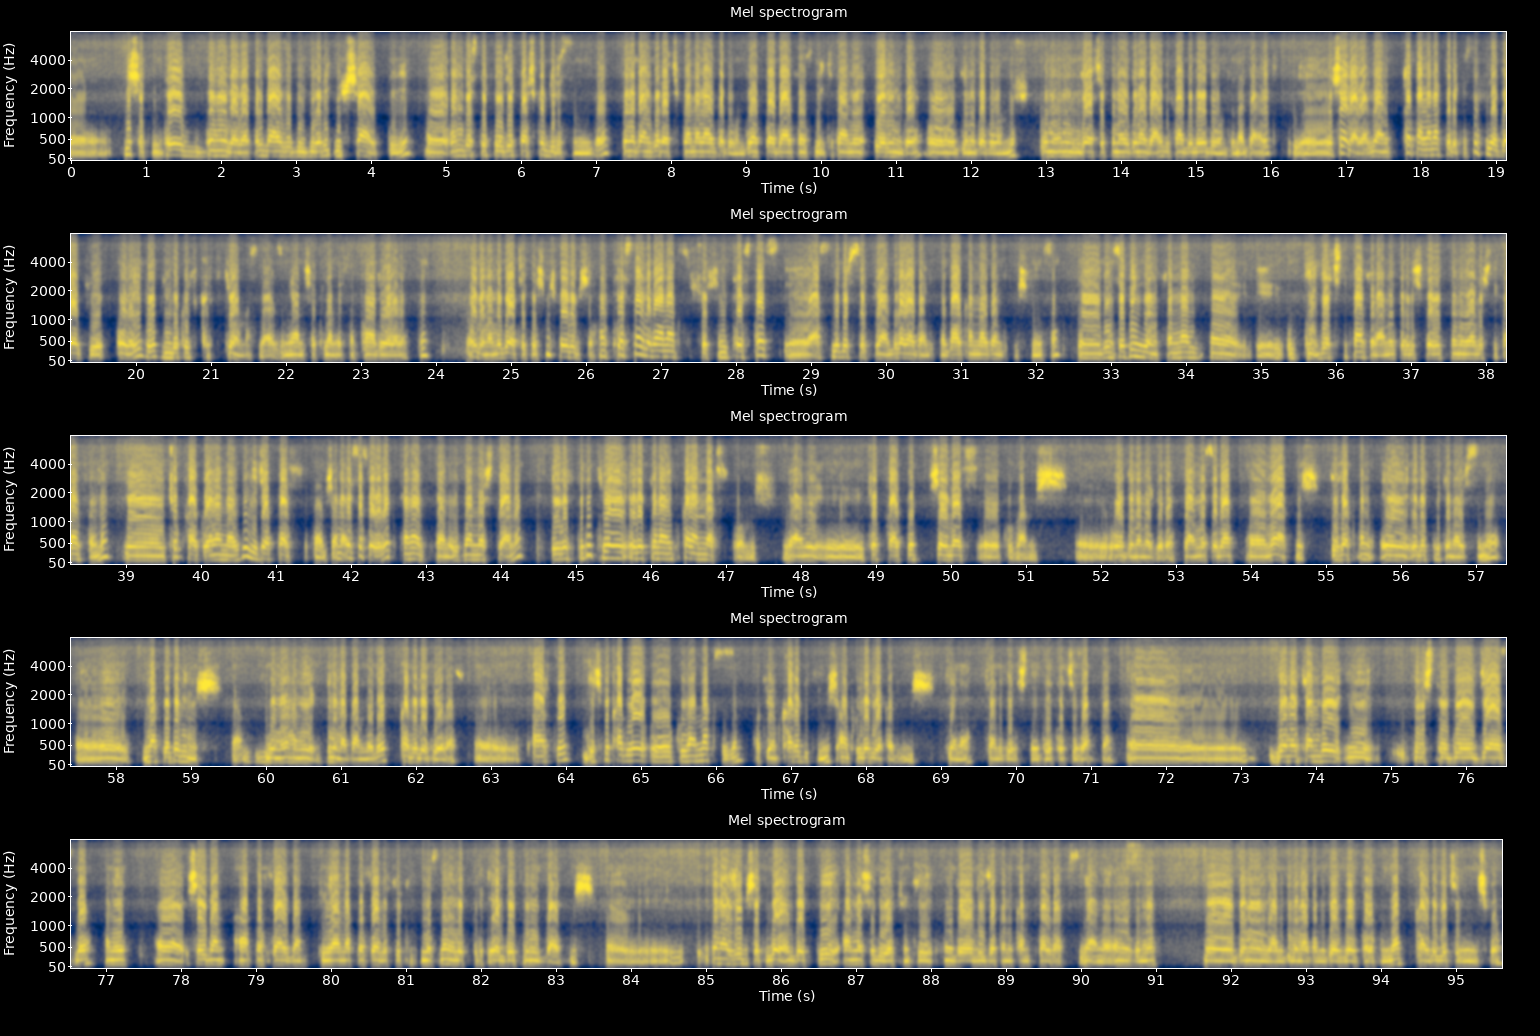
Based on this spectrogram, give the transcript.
bir şekilde deneyle alakalı bazı bilgileri ifşa ettiği, e, onu destekleyecek başka birisinin de yine benzer açıklamalarda bulundu. Hatta daha sonrasında iki tane erin de o gemide bulunmuş. Bunun gerçekten olduğuna dair ifadeleri bulunduğuna dair e, şeyler var. Yani toparlamak gerekirse Philadelphia olayı bu 1942 olması lazım. Yanlış hatırlamıyorsam tarih olarak da. O dönemde gerçekleşmiş böyle bir şey. Ha, Tesla bağlantısı şu. Şimdi Tesla e, aslında bir Sırp yani buralardan gitme, Balkanlardan gitmiş bir insan. E, 1800'lerin sonundan e, e, geçtikten sonra Amerika Birleşik Devletleri'ne yerleştikten sonra e, çok farklı alanlarda icatlar vermiş. Ama esas olarak temel yani uzmanlaştığı alan elektrik ve elektromanyetik alanlar olmuş. Yani e, çok farklı şeyler e, kullanmış e, o döneme göre. Yani mesela e, ne yapmış? Uzaktan e, elektrik enerjisini e, nakledebilmiş. Yani bunu hani bilim adamları kabul ediyorlar. E, artı hiçbir kablo e, kullanmaksızın atıyorum kara dikilmiş ampulleri yakabilmiş gene kendi geliştirdiği teçhizatla. E, gene kendi e, geliştirdiği cihazla hani e, şeyden atmosferden dünyanın atmosferle sürtünmesinden elektrik elde ettiğini iddia etmiş. E, enerjiyi bir şekilde elde ettiği anlaşılıyor. Çünkü doğrulayacak hani kanıtlar var. Yani en azından e, deneyim yani bilim adamı gözleri tarafından kayda geçirilmiş bu.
